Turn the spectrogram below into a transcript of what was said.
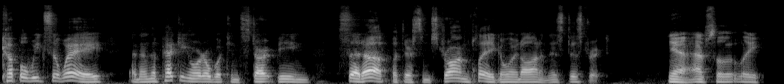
couple weeks away, and then the pecking order can start being set up, but there's some strong play going on in this district. Yeah, absolutely.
